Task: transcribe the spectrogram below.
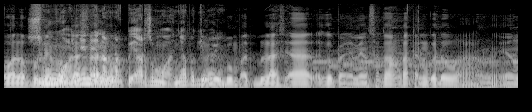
walaupun emang semuanya gak nih anak-anak PR semuanya apa gimana? 2014 ya gue pengen yang satu angkatan gue doang yang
